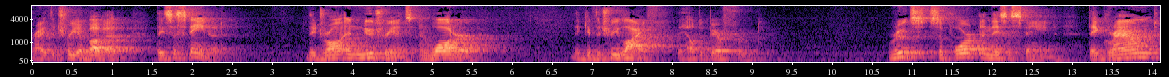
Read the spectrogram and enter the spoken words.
right, the tree above it, they sustain it. They draw in nutrients and water. They give the tree life. They help it bear fruit. Roots support and they sustain. They ground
